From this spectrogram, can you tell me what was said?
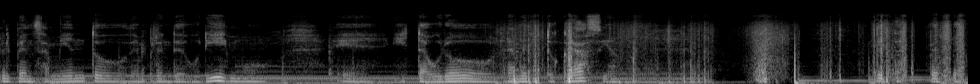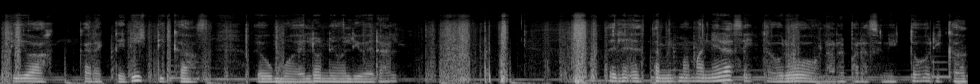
el pensamiento de emprendedurismo, eh, instauró la meritocracia, estas perspectivas características de un modelo neoliberal. De esta misma manera se instauró la reparación histórica,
